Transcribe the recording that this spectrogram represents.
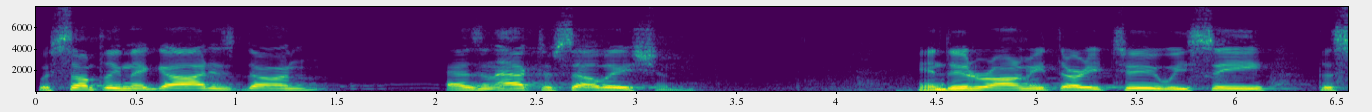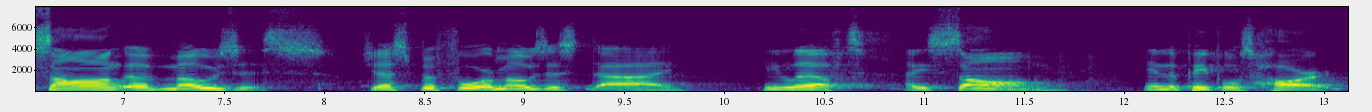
with something that God has done as an act of salvation. In Deuteronomy 32, we see the song of Moses. Just before Moses died, he left a song in the people's heart.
